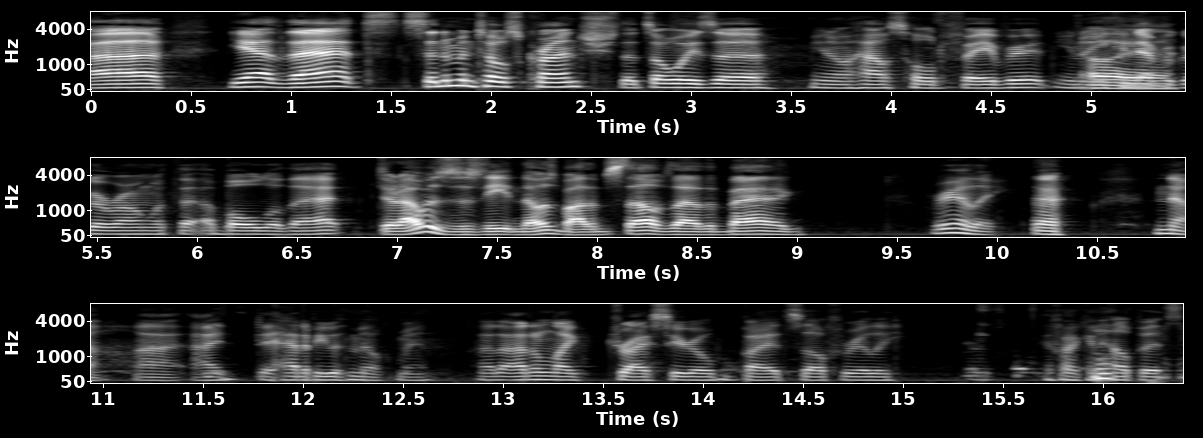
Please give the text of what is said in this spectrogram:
Uh, yeah, that cinnamon toast crunch. That's always a you know household favorite. You know, you Oh, can yeah. never go wrong with a bowl of that. Dude, I was just eating those by themselves out of the bag. Really? Yeah. No, I, I it had to be with milk, man. I, I don't like dry cereal by itself, really. If I can help it.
